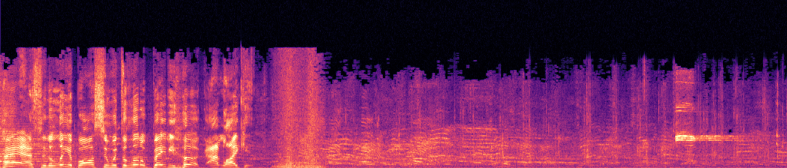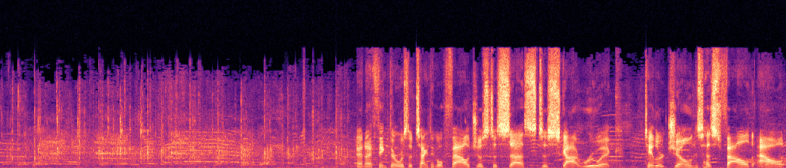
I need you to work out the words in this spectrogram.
pass and Aliyah Boston with the little baby hook. I like it. And I think there was a technical foul just assessed to Scott Rueck. Taylor Jones has fouled out.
